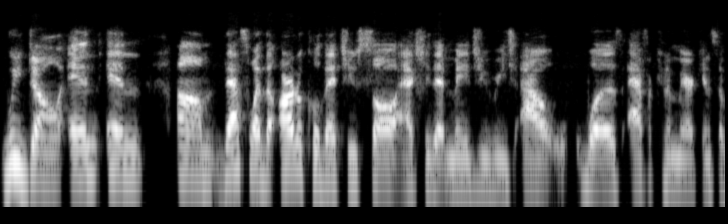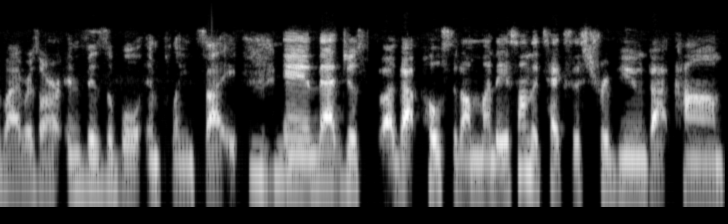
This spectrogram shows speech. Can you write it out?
We don't, and and um, that's why the article that you saw actually that made you reach out was African American survivors are invisible in plain sight, and that just uh, got posted on Monday. It's on the TexasTribune.com,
